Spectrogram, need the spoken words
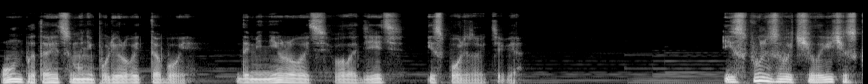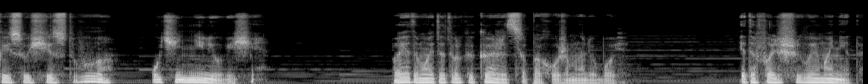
он пытается манипулировать тобой, доминировать, владеть, использовать тебя. Использовать человеческое существо очень нелюбящее. Поэтому это только кажется похожим на любовь. Это фальшивая монета.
